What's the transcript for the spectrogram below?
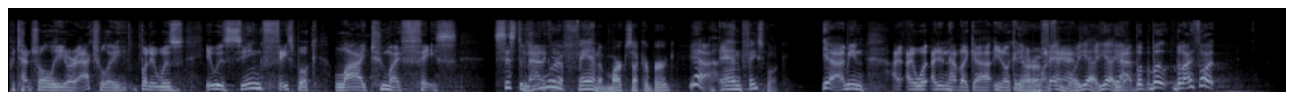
potentially or actually but it was it was seeing facebook lie to my face systematically. You were a fan of Mark Zuckerberg yeah and Facebook. yeah i mean i I, didn't have like a you know like a Yeah, number a one fanboy. fan Yeah, yeah, yeah. but but but i thought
